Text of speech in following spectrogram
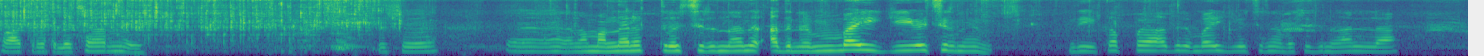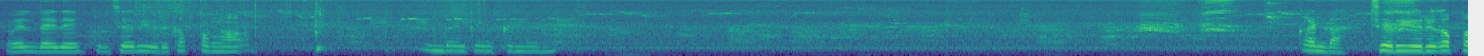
പാത്രത്തിൽ ചേർന്നേ പക്ഷേ നമ്മൾ നിലത്ത് വെച്ചിരുന്ന അതിനും വൈകി വെച്ചിരുന്നതാണ്. ഇത് ഈ കപ്പ അതിലും വൈകി വെച്ചിരുന്ന പക്ഷെ ഇതിന് നല്ല വലുതായത് ഒരു ചെറിയൊരു കപ്പങ്ങ ഉണ്ടായി കിടക്കുന്നുണ്ട്. കണ്ട ചെറിയൊരു കപ്പ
